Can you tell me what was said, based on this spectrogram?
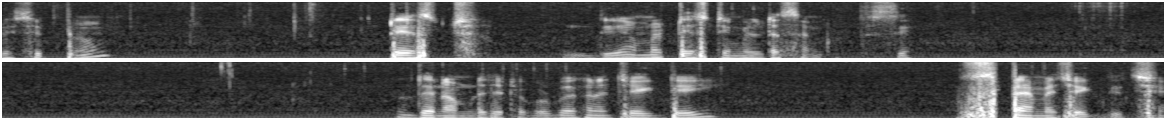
রিসিভ পেলাম টেস্ট দিয়ে আমরা টেস্ট ইমেলটা সেন্ড করতেছি। দেন আমরা যেটা করব, এখানে চেক দিই স্প্যামে চেক দিচ্ছে।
